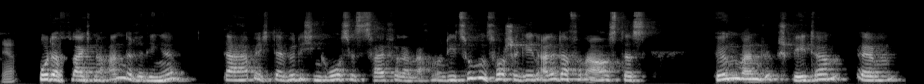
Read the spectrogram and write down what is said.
ja. oder vielleicht noch andere Dinge, da habe ich, da würde ich ein großes Zweifel machen. Und die Zukunftsforscher gehen alle davon aus, dass irgendwann später ähm,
